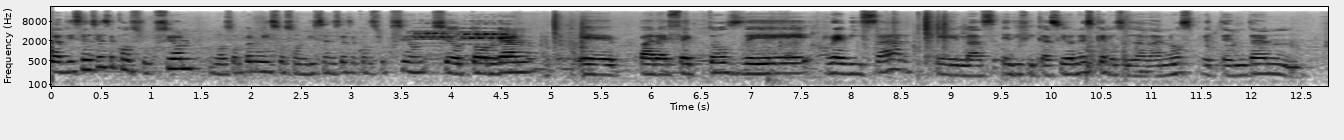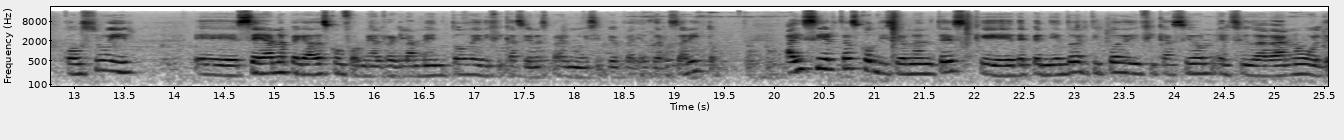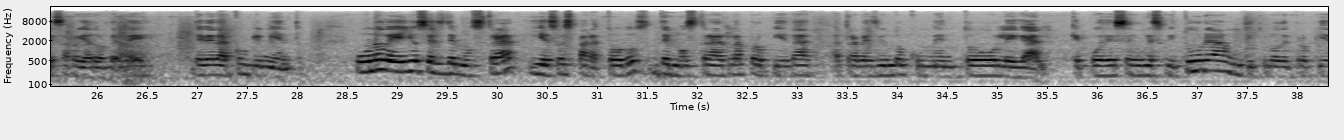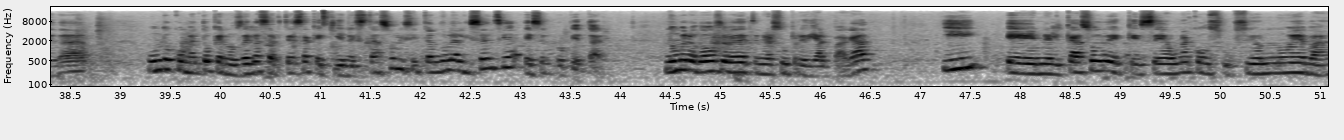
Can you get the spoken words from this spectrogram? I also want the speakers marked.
Speaker 1: Las licencias de construcción no son permisos, son licencias de construcción, se otorgan eh, para efectos de revisar que las edificaciones que los ciudadanos pretendan construir eh, sean apegadas conforme al reglamento de edificaciones para el municipio de Playas de Rosarito. Hay ciertas condicionantes que dependiendo del tipo de edificación el ciudadano o el desarrollador debe, debe dar cumplimiento. Uno de ellos es demostrar, y eso es para todos, demostrar la propiedad a través de un documento legal, que puede ser una escritura, un título de propiedad, un documento que nos dé la certeza que quien está solicitando la licencia es el propietario. Número dos, debe de tener su predial pagado. Y en el caso de que sea una construcción nueva,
